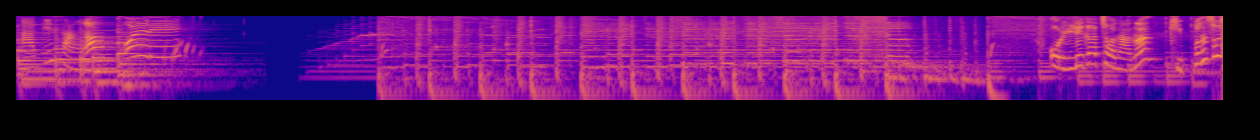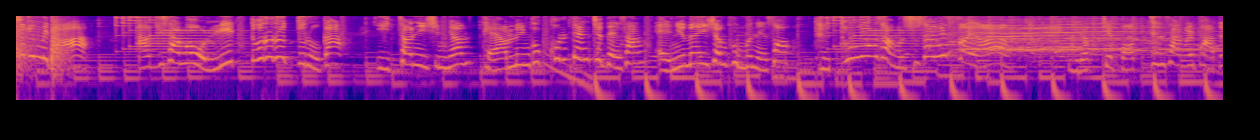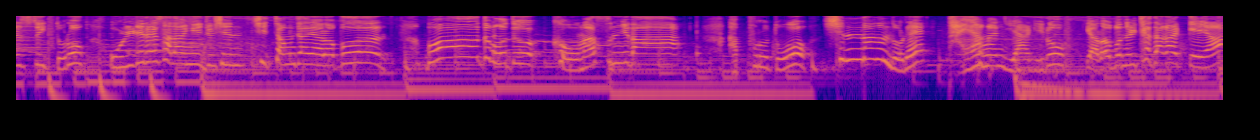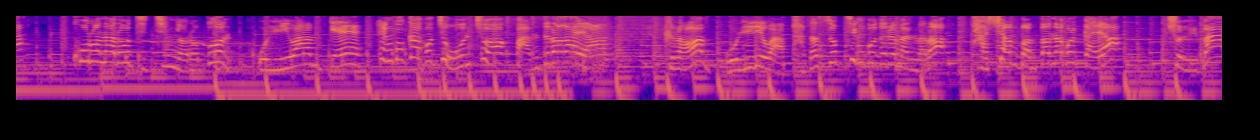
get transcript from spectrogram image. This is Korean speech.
아기 상어 올리 올리가 전하는 기쁜 소식입니다. 아기상어 올리 뚜루루뚜루가 2020년 대한민국 콘텐츠 대상 애니메이션 부문에서 대통령상을 수상했어요. 이렇게 멋진 상을 받을 수 있도록 올리를 사랑해주신 시청자 여러분 모두 고맙습니다. 앞으로도 신나는 노래, 다양한 이야기로 여러분을 찾아갈게요. 코로나로 지친 여러분, 올리와 함께 행복하고 좋은 추억 만들어가요. 그럼 올리와 바닷속 친구들을 만나러 다시 한번 떠나볼까요? 출발!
